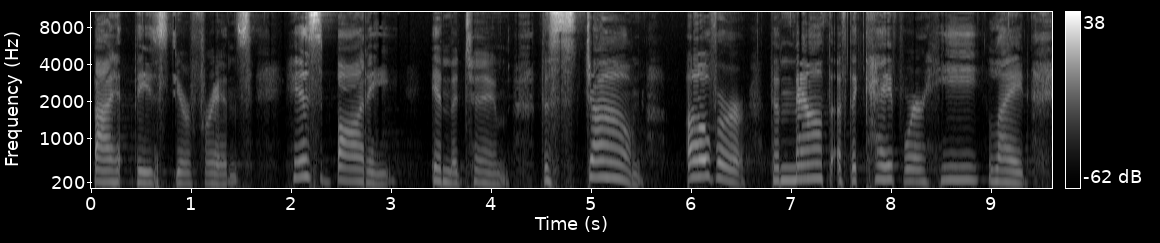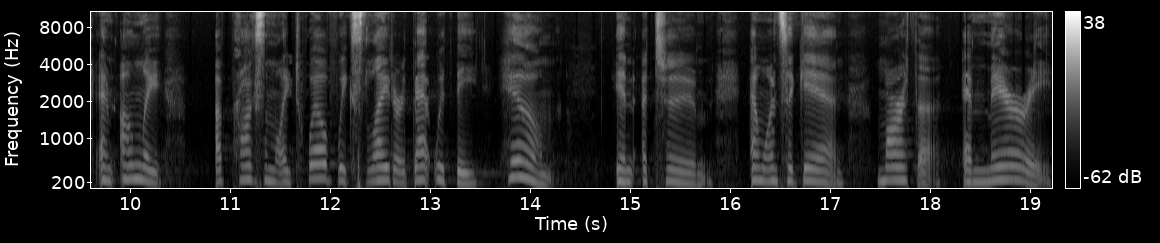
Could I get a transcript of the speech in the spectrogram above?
by these dear friends, his body in the tomb, the stone over the mouth of the cave where he laid. And only approximately 12 weeks later, that would be him in a tomb. And once again, Martha and Mary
